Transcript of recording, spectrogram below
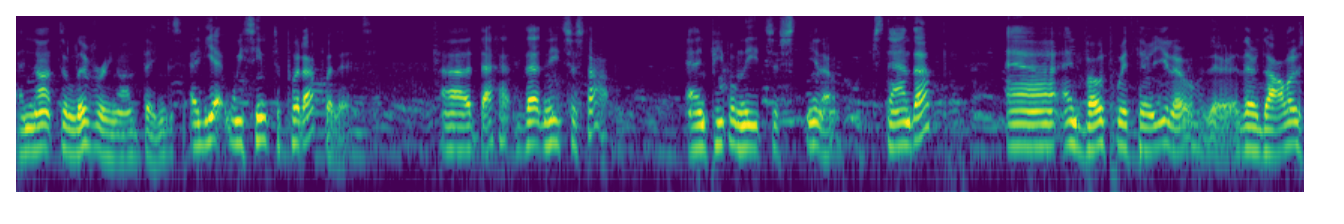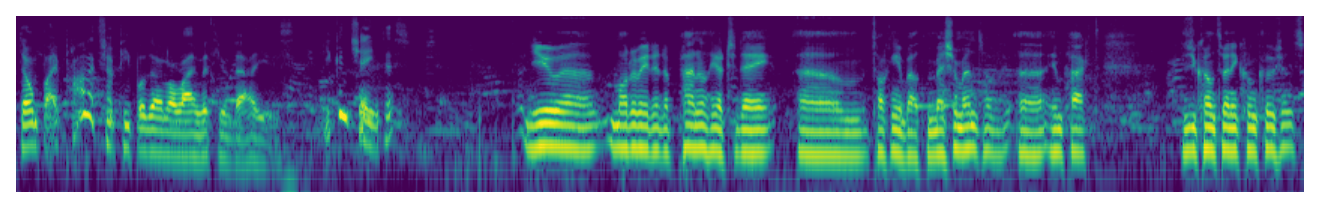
and not delivering on things, and yet we seem to put up with it. Uh, that that needs to stop, and people need to you know stand up uh, and vote with their you know their their dollars. Don't buy products from people that don't align with your values. You can change this. You uh, moderated a panel here today um, talking about measurement of uh, impact. Did you come to any conclusions?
